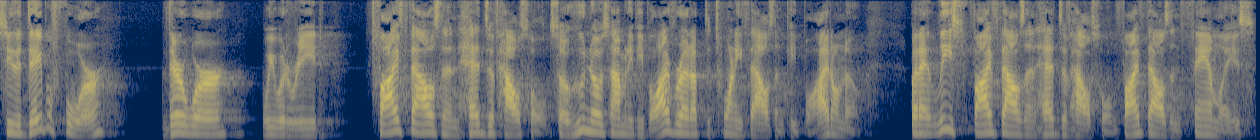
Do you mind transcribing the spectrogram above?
See, the day before, there were, we would read, 5,000 heads of household. So who knows how many people? I've read up to 20,000 people. I don't know. But at least 5,000 heads of household, 5,000 families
